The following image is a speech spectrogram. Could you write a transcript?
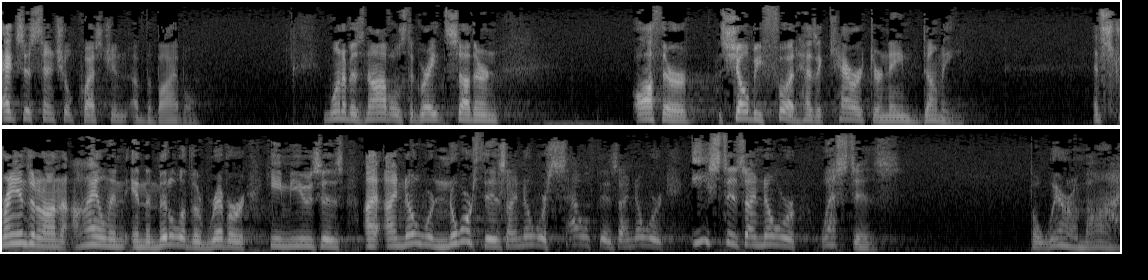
existential question of the Bible. One of his novels, the great Southern author Shelby Foote has a character named Dummy. And stranded on an island in the middle of the river, he muses, I, I, know where north is, I know where south is, I know where east is, I know where west is. But where am I?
